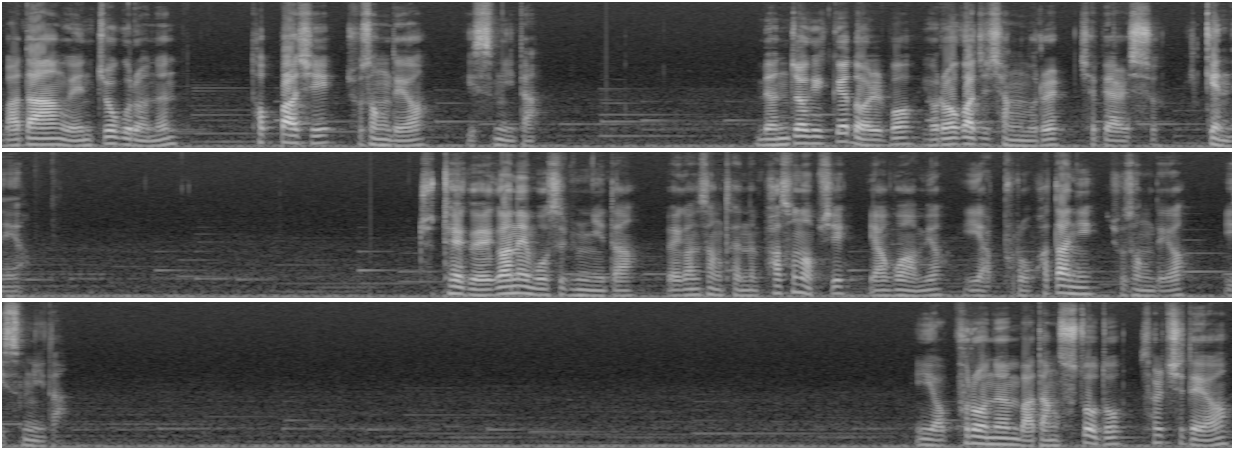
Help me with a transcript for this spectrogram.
마당 왼쪽으로는 텃밭이 조성되어 있습니다. 면적이 꽤 넓어 여러 가지 작물을 재배할 수 있겠네요. 주택 외관의 모습입니다. 외관 상태는 파손 없이 양호하며 이 앞으로 화단이 조성되어 있습니다. 이 옆으로는 마당 수도도 설치되어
